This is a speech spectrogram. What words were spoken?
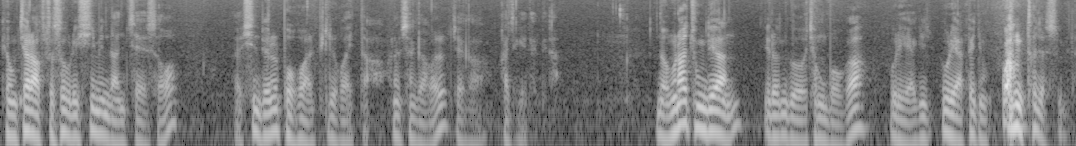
경찰 앞서서 우리 시민단체에서 신변을 보호할 필요가 있다 하는 생각을 제가 가지게 됩니다. 너무나 중대한 이런 그 정보가 우리, 여기, 우리 앞에 지금 꽝 터졌습니다.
